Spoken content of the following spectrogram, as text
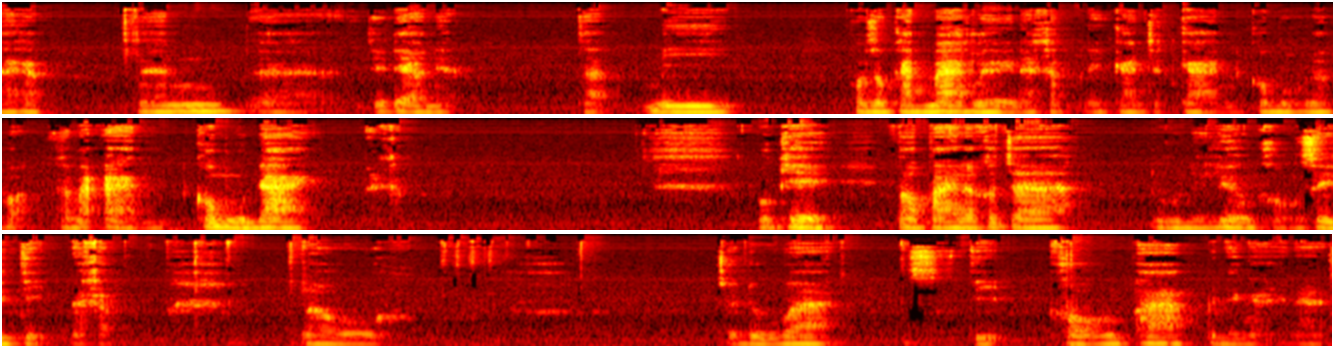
นะครับดังนั้นจีเดลเนี่ย จะมีความสำคัญมากเลยนะครับ ในการจัดการข้อมูลแล้วก็สามารถอ่านข้อมูลได้นะครับโอเค ต่อไปเราก็จะดูในเรื่องของสถิตินะครับ เราจะดูว่าสถิติของภาพเป็นยังไงนะ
